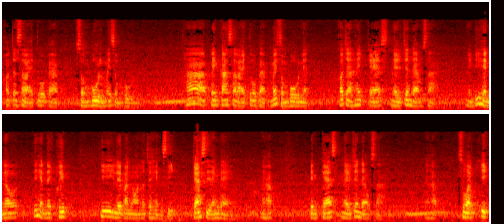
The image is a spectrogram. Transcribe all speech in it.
เขาจะสลายตัวแบบสมบูรณ์หรือไม่สมบูรณ์ ถ้าเป็นการสลายตัวแบบไม่สมบูรณ์เนี่ย ก็จะให้แก๊สไนโตรเจนไดออกไซด์อย่างที่เห็นเราที่เห็นในคลิปที่เลบานอนเราจะเห็นสีแก๊สสีแดงๆนะครับ เป็นแก๊สไนโตรเจนไดออกไซด์นะครับ ส่วนอีก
